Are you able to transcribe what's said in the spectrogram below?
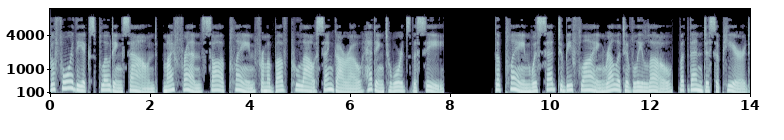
Before the exploding sound, my friends saw a plane from above Pulau Senggara heading towards the sea. The plane was said to be flying relatively low, but then disappeared.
